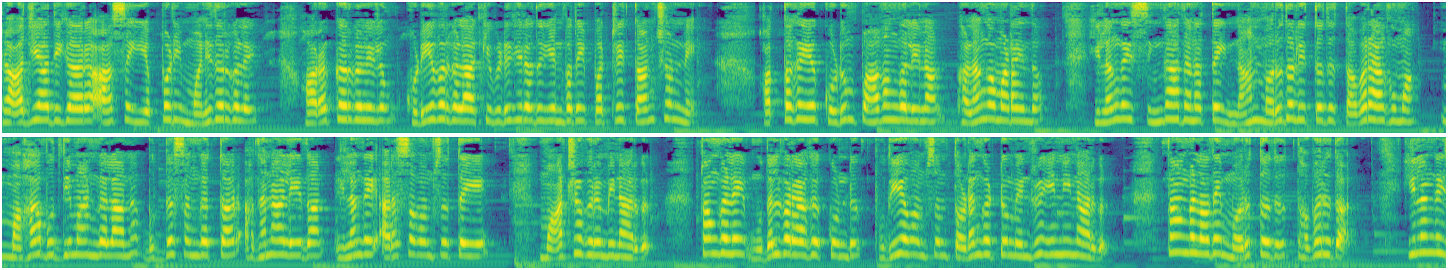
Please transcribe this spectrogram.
ராஜ்யாதிகார ஆசை எப்படி மனிதர்களை அரக்கர்களிலும் கொடியவர்களாக்கி விடுகிறது என்பதை பற்றித்தான் சொன்னேன். அத்தகைய கொடும் பாவங்களினால் களங்கமடைந்த இலங்கை சிங்காதனத்தை நான் மறுதளித்தது தவறாகுமா? மகா புத்திமான்களான புத்த சங்கத்தார் அதனாலேதான் இலங்கை அரச வம்சத்தையே மாற்ற விரும்பினார்கள். தங்களை முதல்வராக கொண்டு புதிய வம்சம் தொடங்கட்டும் என்று எண்ணினார்கள். தாங்கள் அதை மறுத்தது தவறுதான். இலங்கை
